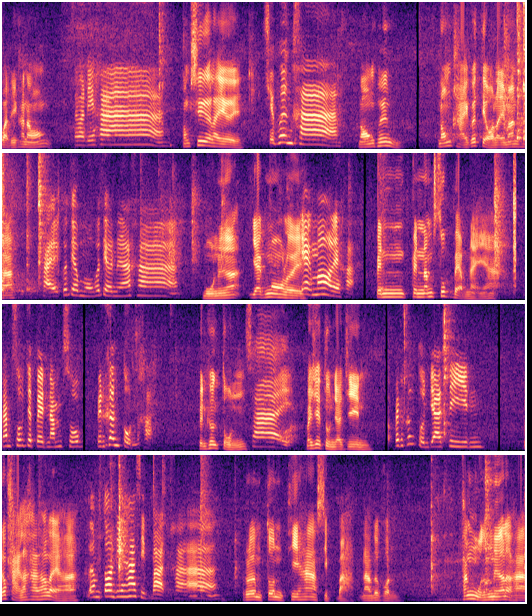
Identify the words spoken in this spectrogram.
วัสดีค่ะน้อง สวัสดีค่ะ น้องชื่ออะไรเอ่ย ชื่อพึ่งค่ะ น้องพึ่ง น้องขายก๋วยเตี๋ยวอะไรมั่งคะ ขายก๋วยเตี๋ยวหมูก๋วยเตี๋ยวเนื้อค่ะ หมูเนื้อแยกหม้อเลย แยกหม้อเลยค่ะ เป็นเป็นน้ำซุปแบบไหนอะน้ำซุปจะเป็นน้ำซุป เป็นเครื่องตุ๋นค่ะ เป็นเครื่องตุ๋นใช่ ไม่ใช่ตุ๋นยาจีน เป็นเครื่องตุ๋นยาจีน แล้วขายราคาเท่าไหร่อะคะ เริ่มต้นที่ 50 บาทค่ะ เริ่มต้นที่ 50 บาทนะทุกคน ทั้งหมูทั้งเนื้อเหรอคะ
